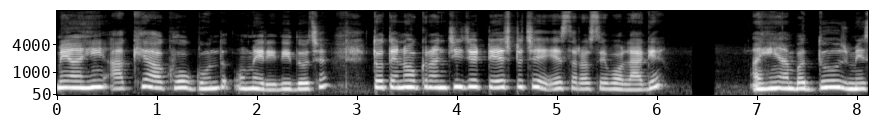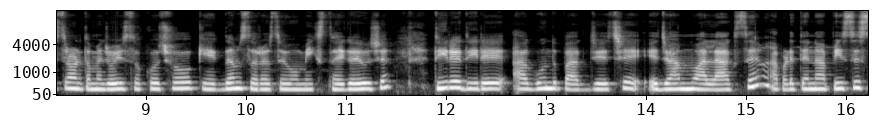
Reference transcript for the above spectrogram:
મેં અહીં આખે આખો ગુંદ ઉમેરી દીધો છે. તો તેનો ક્રન્ચી જે ટેસ્ટ છે એ સરસ એવો લાગે. અહીં આ બધું જ મિશ્રણ તમે જોઈ શકો છો કે એકદમ સરસ એવું મિક્સ થઈ ગયું છે. ધીરે ધીરે આ ગુંદ પાક જે છે એ જામવા લાગશે. આપણે તેના પીસીસ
